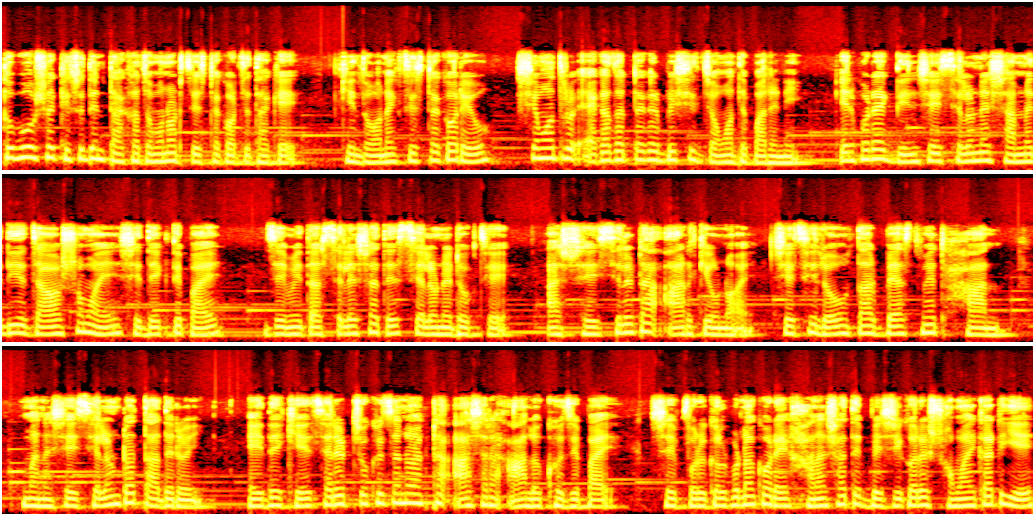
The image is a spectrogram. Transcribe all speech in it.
তবুও সে কিছুদিন টাকা জমানোর চেষ্টা করতে থাকে, কিন্তু অনেক চেষ্টা করেও সে মাত্র এক হাজার টাকার বেশি জমাতে পারেনি। এরপর একদিন সেই সেলুনের সামনে দিয়ে যাওয়ার সময় সে দেখতে পায় যে জেমি তার ছেলের সাথে সেলুনে ঢুকছে, আর সেই ছেলেটা আর কেউ নয়, সে ছিল তার ব্যাচমেট হান। মানে সেই সেলুনটা তাদেরই। এই দেখে স্যারের চোখে যেন একটা আশার আলো খুঁজে পায়। সে পরিকল্পনা করে হানের সাথে বেশি করে সময় কাটিয়ে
